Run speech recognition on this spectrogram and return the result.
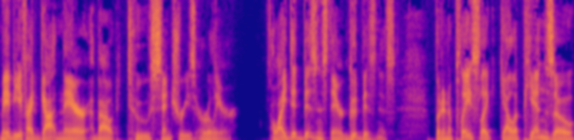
Maybe if I'd gotten there about two centuries earlier. Oh, I did business there, good business. But in a place like Galapienzo,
